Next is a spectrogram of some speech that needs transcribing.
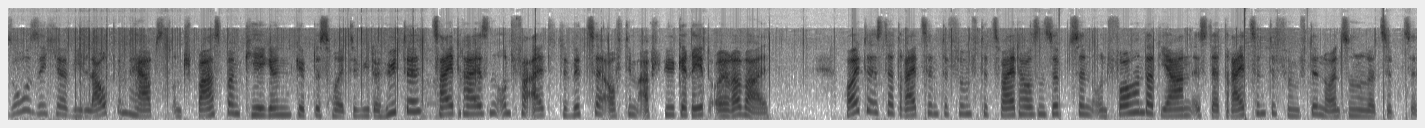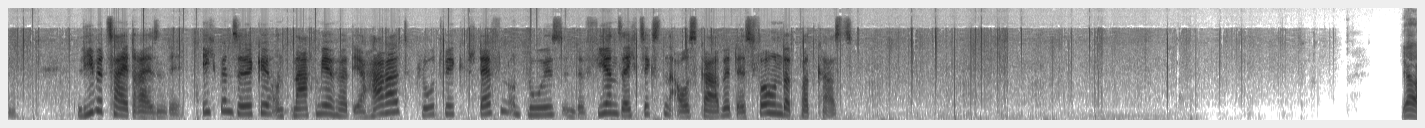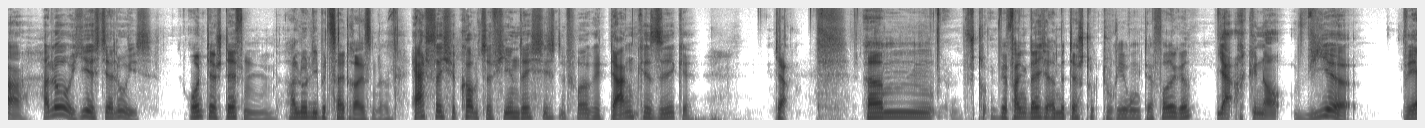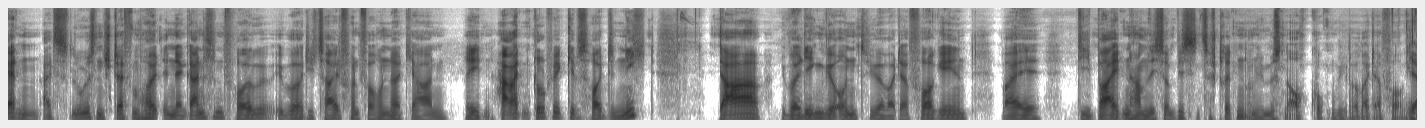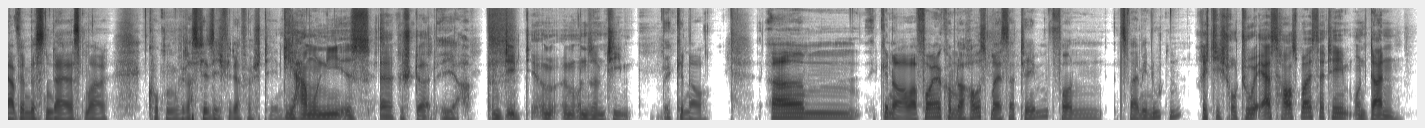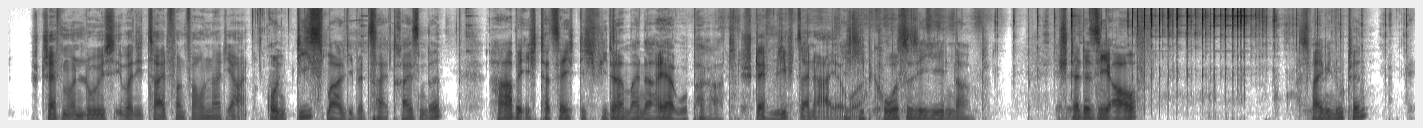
So sicher wie Laub im Herbst und Spaß beim Kegeln gibt es heute wieder Hüte, Zeitreisen und veraltete Witze auf dem Abspielgerät eurer Wahl. Heute ist der 13.05.2017 und vor 100 Jahren ist der 13.05.1917. Liebe Zeitreisende, ich bin Silke und nach mir hört ihr Harald, Klodwig, Steffen und Luis in der 64. Ausgabe des Vor 100 Podcasts. Ja, hallo, hier ist der Luis. Und der Steffen. Hallo, liebe Zeitreisende. Herzlich willkommen zur 64. Folge. Danke, Silke. Ja. Ähm, wir fangen gleich an mit der Strukturierung der Folge. Ja, genau. Wir werden als Luis und Steffen heute in der ganzen Folge über die Zeit von vor 100 Jahren reden. Harald und Ludwig gibt es heute nicht. Da überlegen wir uns, wie wir weiter vorgehen, weil die beiden haben sich so ein bisschen zerstritten und wir müssen auch gucken, wie wir weiter vorgehen. Ja, wir müssen da erstmal gucken, dass die sich wieder verstehen. Die Harmonie ist äh, gestört. Ja. Und die, in, in unserem Team. Genau. Ähm, genau, aber vorher kommen noch Hausmeisterthemen von zwei Minuten. Richtig, Struktur erst Hausmeisterthemen und dann Steffen und Luis über die Zeit von vor 100 Jahren. Und diesmal, liebe Zeitreisende, habe ich tatsächlich wieder meine Eieruhr parat. Steffen liebt seine Eieruhr. Ich liebkose sie jeden Abend. Ich stelle sie auf Zwei Minuten.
